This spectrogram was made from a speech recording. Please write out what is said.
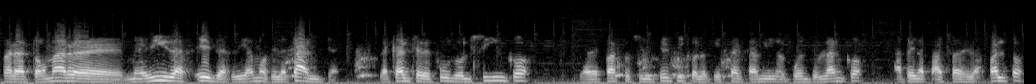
para tomar eh, medidas ellas, digamos, de la cancha. La cancha de fútbol 5, la de paso sintético, lo que está el camino al Puente Blanco, apenas pasada del asfalto,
